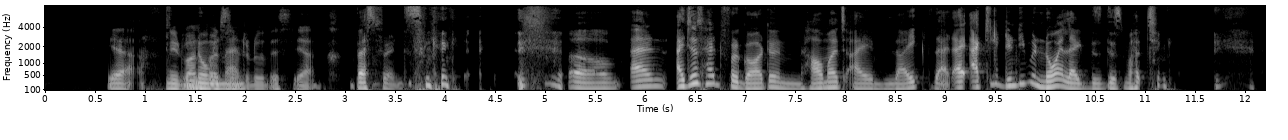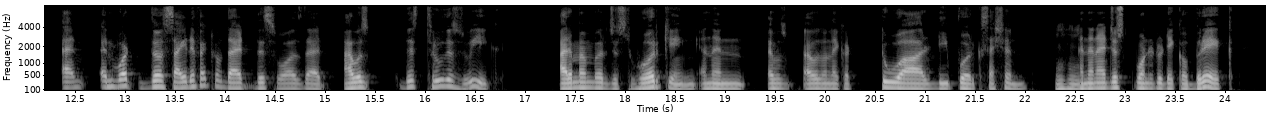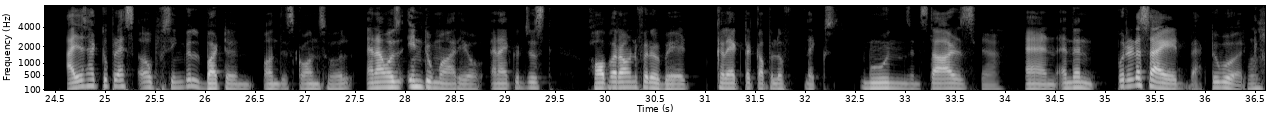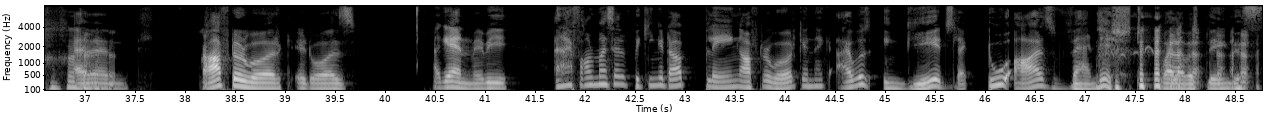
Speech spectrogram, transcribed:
Yeah, need one me, person man. to do this. Yeah. best friends. um, and I just had forgotten how much I liked that. I actually didn't even know I liked this this much. and and what the side effect of that this was that I was this through this week. I remember just working, and then I was I was on like a two hour deep work session, Mhm. and then I just wanted to take a break. I just had to press a single button on this console, and I was into Mario, and I could just hop around for a bit, collect a couple of like moons and stars, Yeah. And and then put it aside, back to work, and then after work it was again maybe, and I found myself picking it up, playing after work, and like I was engaged, like two hours vanished while I was playing this,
